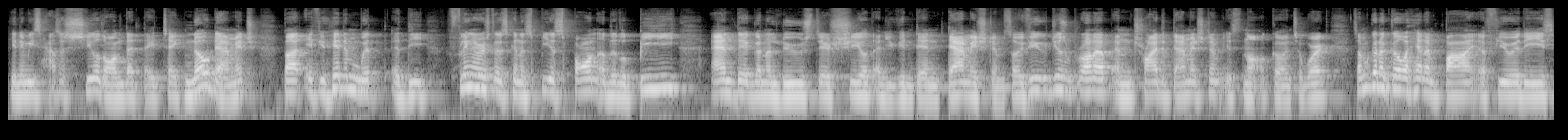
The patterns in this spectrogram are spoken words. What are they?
The enemies has a shield on that they take no damage. But if you hit them with the flingers, there's going to be a spawn, a little bee, and they're gonna lose their shield and you can then damage them. So if you just run up and try to damage them, it's not going to work. So I'm gonna go ahead and buy a few of these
